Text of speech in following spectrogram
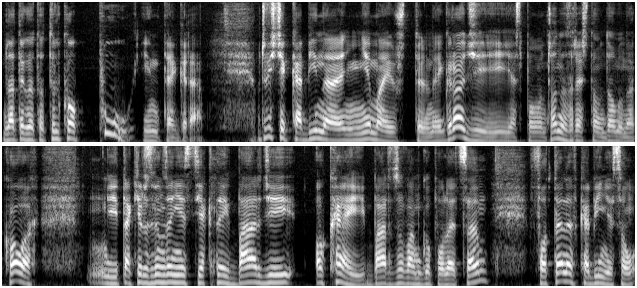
Dlatego to tylko pół integra. Oczywiście kabina nie ma już tylnej grodzi i jest połączona z resztą domu na kołach. I takie rozwiązanie jest jak najbardziej ok, bardzo Wam go polecam. Fotele w kabinie są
